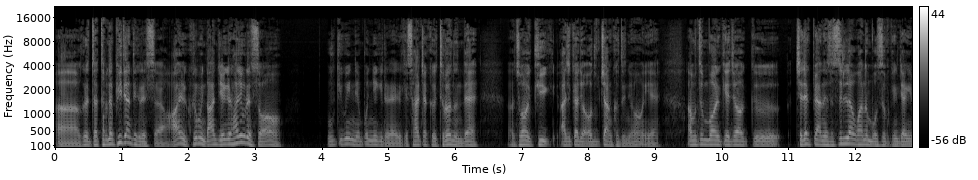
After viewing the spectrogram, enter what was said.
아, 그래서 담당 PD한테 그랬어요. 아이, 그러면 나한테 얘기를 하지 그랬어. 웃기고 있네, 뭔 얘기를 해. 이렇게 살짝 그 들었는데, 어, 저 귀, 아직까지 어둡지 않거든요. 예. 아무튼 뭐 이렇게 저 그, 제작비 안에서 쓰려고 하는 모습 굉장히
